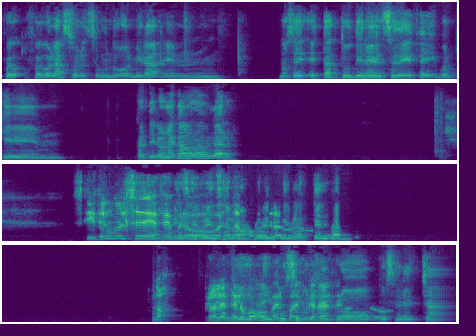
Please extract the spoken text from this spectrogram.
Fue, fue golazo el segundo gol. Mira, em, no sé, ¿estás, ¿tú tienes el CDF ahí? Porque em, Calderón acaba de hablar. Sí, tengo el CDF, pero. no, probablemente lo podemos ver por el canal de. Puse en el chat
